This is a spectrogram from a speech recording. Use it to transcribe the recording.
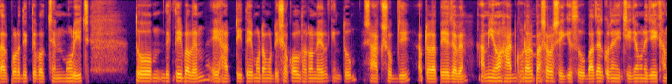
তারপরে দেখতে পাচ্ছেন মরিচ। তো দেখতেই পালেন, এই হাটটিতে মোটামুটি সকল ধরনের কিন্তু শাক সবজি আপনারা পেয়ে যাবেন। আমিও হাট ঘোরার পাশাপাশি কিছু বাজার করে নিচ্ছি, যেমন এই যে এখান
